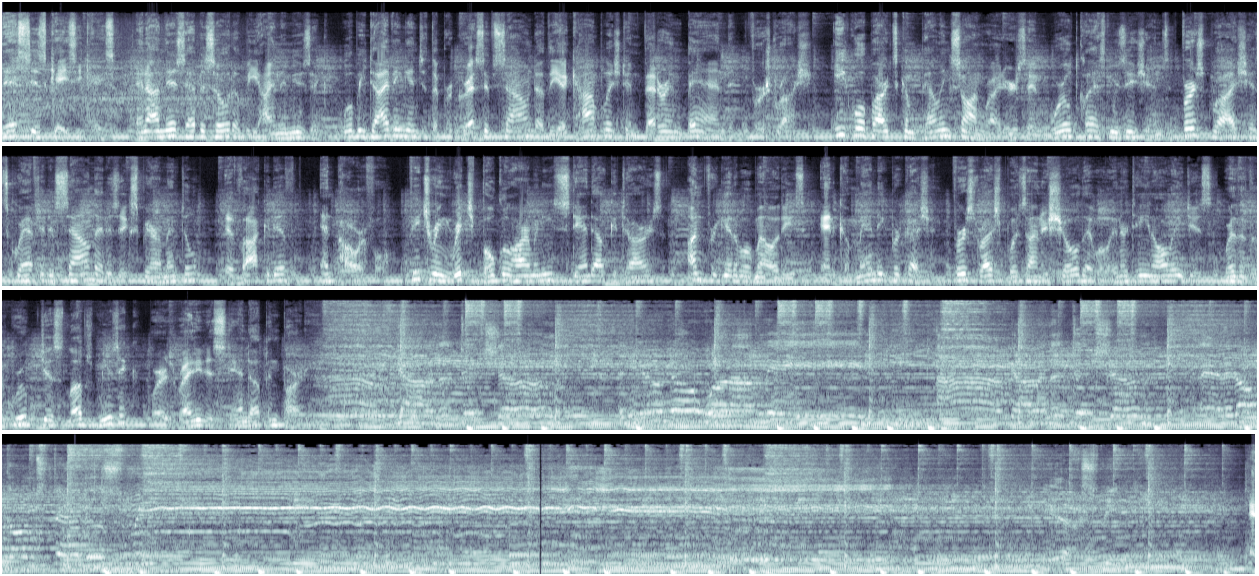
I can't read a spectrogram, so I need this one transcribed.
This is Casey Kasem, and on this episode of Behind the Music, we'll be diving into the progressive sound of the accomplished and veteran band First Rush. Equal parts compelling songwriters and world class musicians, First Rush has crafted a sound that is experimental, evocative, and powerful. Featuring rich vocal harmonies, standout guitars, unforgettable melodies, and commanding percussion, First Rush puts on a show that will entertain all ages, whether the group just loves music or is ready to stand up and party.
